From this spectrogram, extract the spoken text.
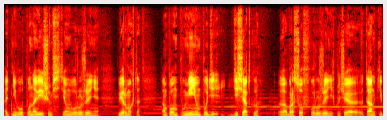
от него по новейшим системам вооружения вермахта. Там, по-моему, минимум по де- десятку э, образцов вооружений, включая танки,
